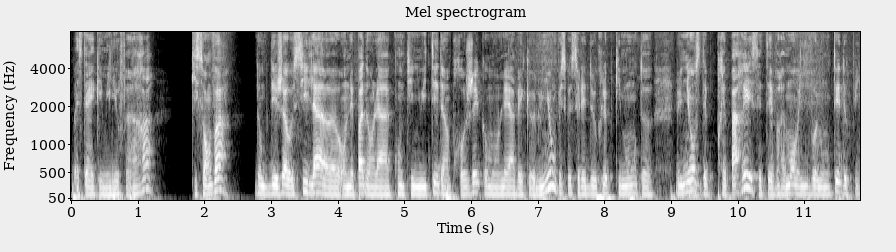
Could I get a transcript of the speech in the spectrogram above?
bah, c'était avec Emilio Ferreira, qui s'en va. Donc déjà aussi là, euh, on n'est pas dans la continuité d'un projet comme on l'est avec euh, l'Union, puisque c'est les deux clubs qui montent. L'Union, c'était préparé, c'était vraiment une volonté depuis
